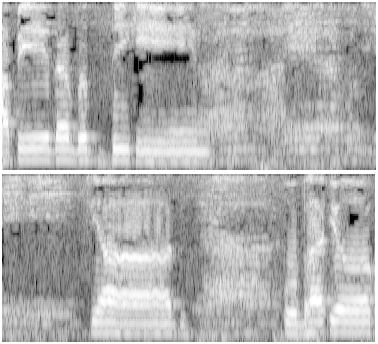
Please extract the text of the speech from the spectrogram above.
अपेदबुद्धिः स्यात् उभयोः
